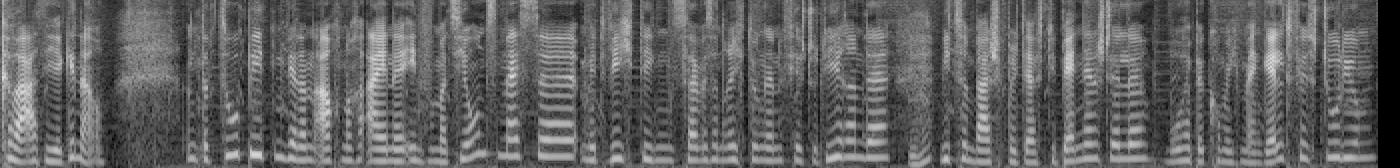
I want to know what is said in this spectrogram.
Quasi, genau. Und dazu bieten wir dann auch noch eine Informationsmesse mit wichtigen Serviceeinrichtungen für Studierende, mhm. wie zum Beispiel der Stipendienstelle, woher bekomme ich mein Geld fürs Studium.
